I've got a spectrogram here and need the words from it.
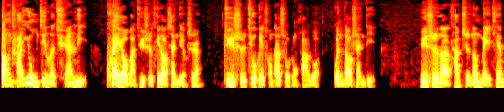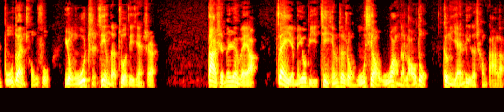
当他用尽了全力，快要把巨石推到山顶时，巨石就会从他手中滑落，滚到山底。于是呢，他只能每天不断重复，永无止境的做这件事儿。大神们认为啊。再也没有比进行这种无效无望的劳动更严厉的惩罚了。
